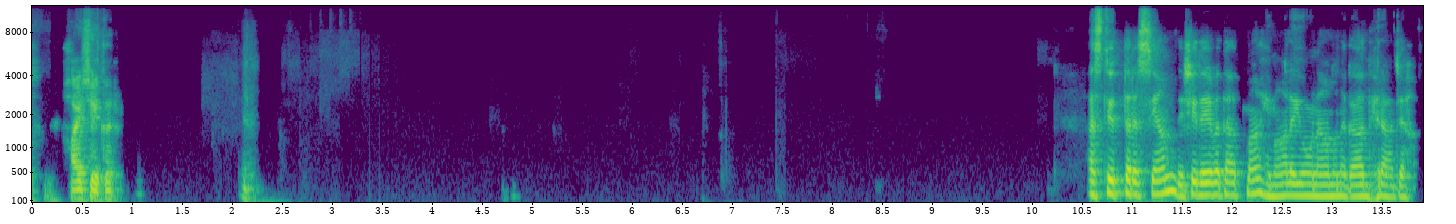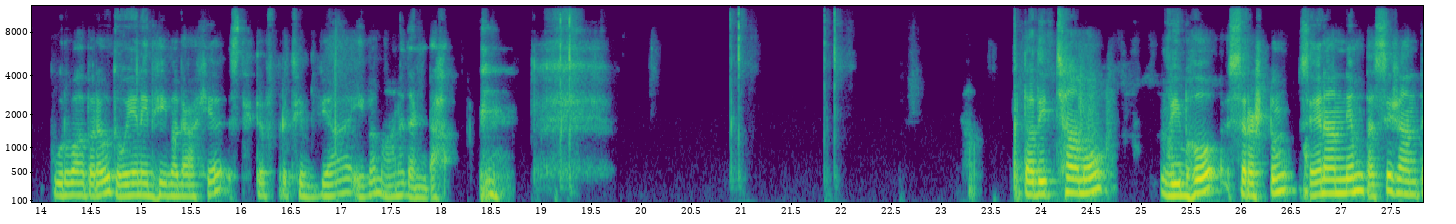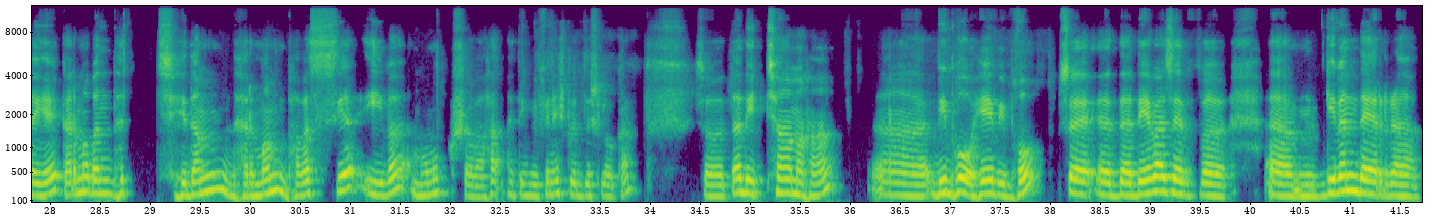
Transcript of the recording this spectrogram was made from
Hi, Shekhar. अस्त्युत्तरस्यां दिशि देवतात्मा हिमालयो नाम नगाधिराजः पूर्वापरौ तोयनिधिवगाह्य स्थितः पृथिव्या इव मानदण्डः तदिच्छामो विभो स्रष्टुं सेनान्यं तस्य शान्तये कर्मबन्धच्छिदं धर्मं भवस्य इव मुमुक्षवः I think we finished with this shloka. So tadichamaha uh, vibho, hey vibho. So uh, the devas have uh, um, given their uh,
